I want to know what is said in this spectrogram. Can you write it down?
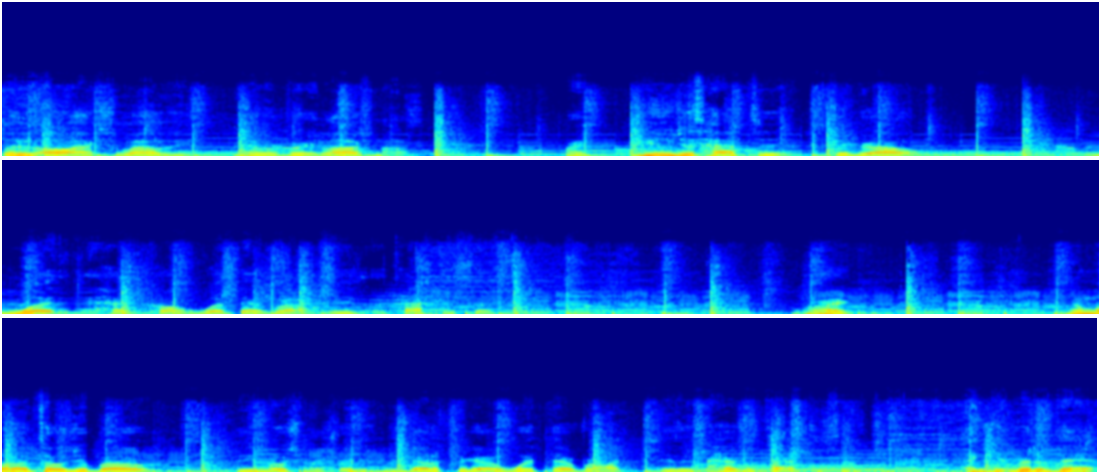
but in all actuality, you have a very large nozzle, right? You just have to figure out what has caught what that rock is attached itself to, right? Remember what I told you about the emotional trigger? You got to figure out what that rock is has attached itself to and get rid of that.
